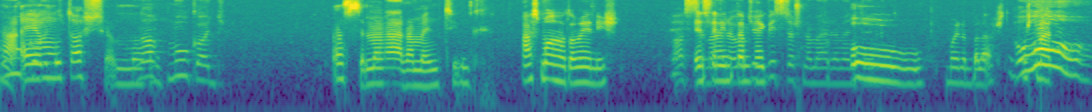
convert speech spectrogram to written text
Hát én mutassam ma. Na, múkodj. Azt hiszem már mondtunk. Azt mondhatom én is. Azt Én szerintem erre, úgyhogy meg- biztos nem erre Ó, mentünk. oh, majdnem belástam. Ó! Most már, Ó!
